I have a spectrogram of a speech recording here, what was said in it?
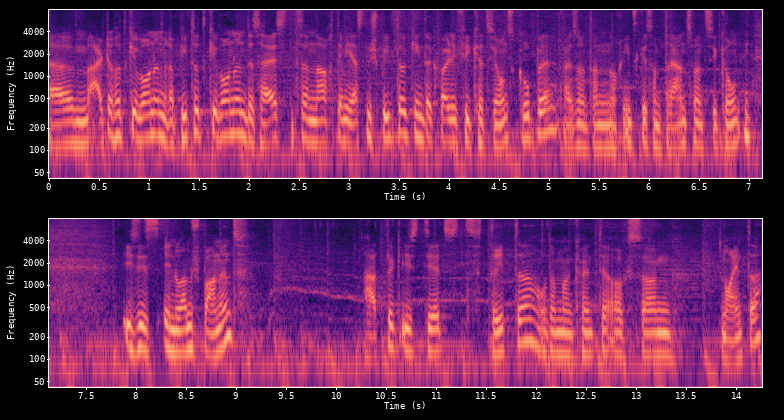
Ähm, Alter hat gewonnen, Rapid hat gewonnen. Das heißt, nach dem ersten Spieltag in der Qualifikationsgruppe, also dann noch insgesamt 23 Sekunden, ist es enorm spannend. Hartberg ist jetzt Dritter oder man könnte auch sagen Neunter,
